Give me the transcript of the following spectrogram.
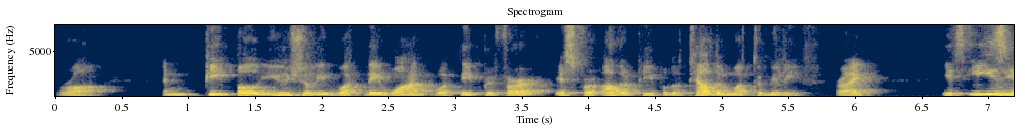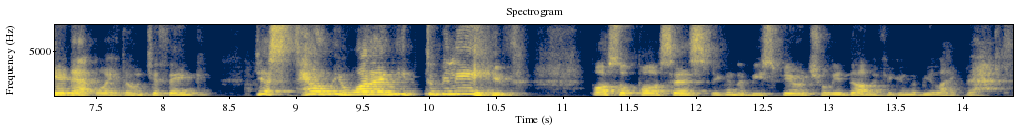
wrong. And people usually what they want, what they prefer is for other people to tell them what to believe, right? It's easier that way, don't you think? Just tell me what I need to believe. Apostle Paul says you're going to be spiritually dull if you're going to be like that.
